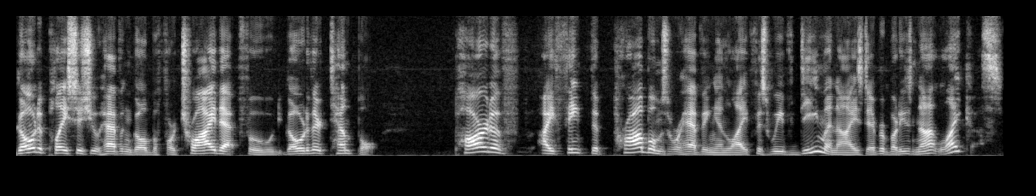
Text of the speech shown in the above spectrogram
Go to places you haven't gone before. Try that food. Go to their temple. Part of, I think, the problems we're having in life is we've demonized everybody who's not like us.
